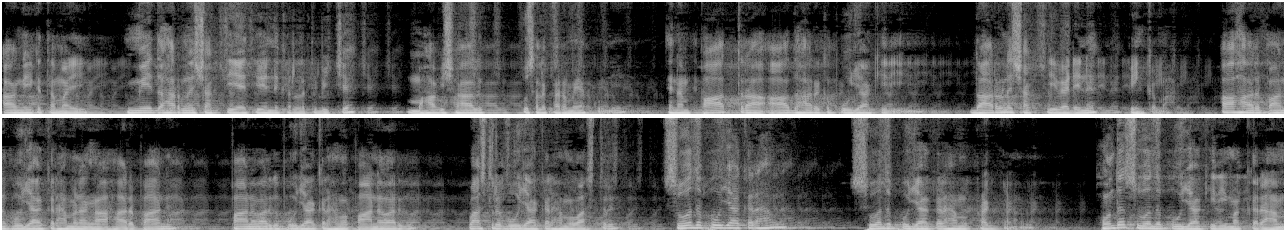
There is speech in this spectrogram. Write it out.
ආංඒක තමයි මේ ධර්ණ ශක්තිය ඇතිවෙන්න කරලා තිබිච්ච මහවිශාල කුසල කරමයක් වුණේ. එනම් පාත්‍රා ආධාරක පූජා කිරීම. ධාරණ ශක්තිය වැඩෙන පින්කම. ආහාරපාන පූජා කරහමනං ආහාරපාන පානවර්ග පූජා කරහම පානවර්ග වස්ත්‍ර පූජා කරහම වස්ත්‍ර සුවද පූජා කරහම සුවඳ පූජා කරහම ප්‍රඥාව. හොඳ සුවඳ පූජා කිරීමක් කරහම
